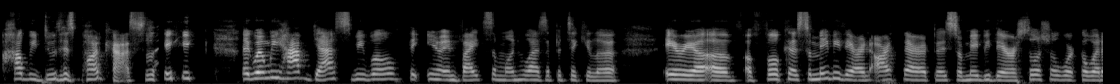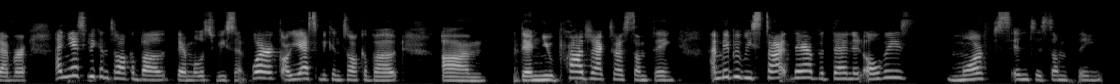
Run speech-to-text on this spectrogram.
how we do this podcast, like like when we have guests, we will you know invite someone who has a particular area of of focus. So maybe they're an art therapist, or maybe they're a social worker, or whatever. And yes, we can talk about their most recent work, or yes, we can talk about um their new project or something. And maybe we start there, but then it always morphs into something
